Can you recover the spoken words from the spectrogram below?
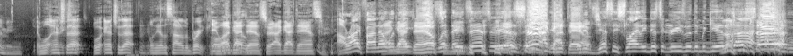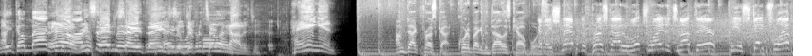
I mean, And we'll answer that. sense? Mm-hmm. We'll answer that on the other side of the break. Oh, I got the answer. I got the answer. All right, find out I what, got Nate, the answer, what. Nate's answer Yes, is. sir, I got if- the And if. Jesse slightly disagrees with him again, or Yes, sir. When we come back, for the Yeah, final we said the same thing. Hanging It's a different boys. terminology. Hanging. I'm Dak Prescott, quarterback of the Dallas Cowboys. And they snap it to Prescott, who looks right. It's not there. He escapes left.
